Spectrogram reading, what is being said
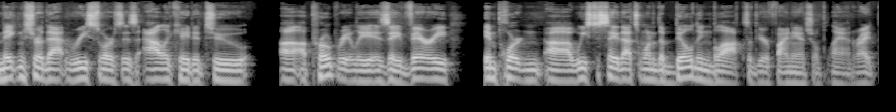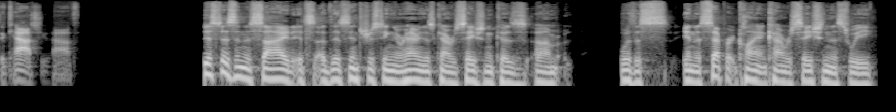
making sure that resource is allocated to uh, appropriately is a very important. Uh, we used to say that's one of the building blocks of your financial plan, right? The cash you have. Just as an aside, it's uh, this interesting. We're having this conversation because um, with us in a separate client conversation this week,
